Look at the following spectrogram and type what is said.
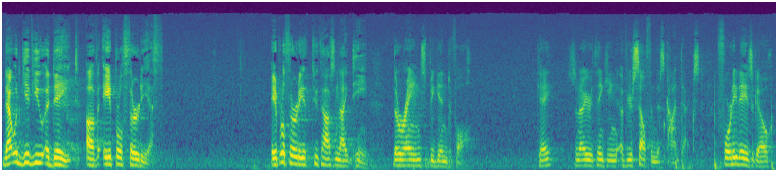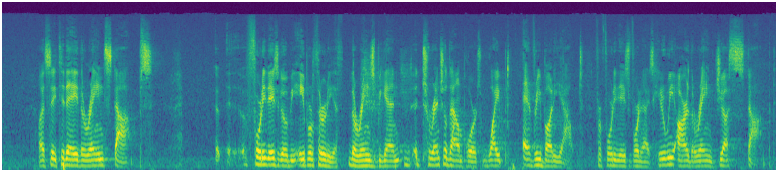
That would give you a date of April 30th. April 30th, 2019, the rains begin to fall. Okay? So now you're thinking of yourself in this context. 40 days ago, let's say today, the rain stops. 40 days ago would be April 30th. The rains began. Torrential downpours wiped everybody out for 40 days and 40 nights. Here we are, the rain just stopped.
